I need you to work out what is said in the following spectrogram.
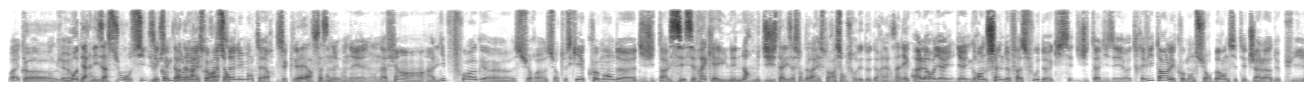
Ouais, Donc, vois. euh, Donc, euh, modernisation aussi du c'est comme secteur pour de la restauration. alimentaire. C'est clair, ça, On, est, on, est, on a fait un, un leapfrog euh, sur euh, sur tout ce qui est commande euh, digitale. c'est vrai qu'il y a une énorme digitalisation de la restauration sur les deux dernières années. quoi. Alors il y a, il y a une grande chaîne de fast-food qui s'est digitalisée très vite. Hein. Les commandes sur borne, c'était déjà là depuis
